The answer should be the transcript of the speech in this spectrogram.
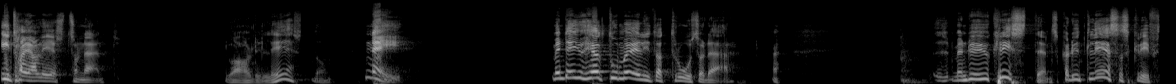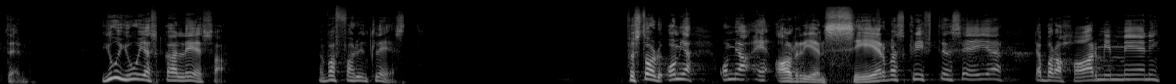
Inte har jag läst sånt där. Du har aldrig läst dem? Nej! Men det är ju helt omöjligt att tro så där. Men du är ju kristen, ska du inte läsa skriften? Jo, jo, jag ska läsa. Men varför har du inte läst? Förstår du? Om jag, om jag aldrig ens ser vad skriften säger, jag bara har min mening,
